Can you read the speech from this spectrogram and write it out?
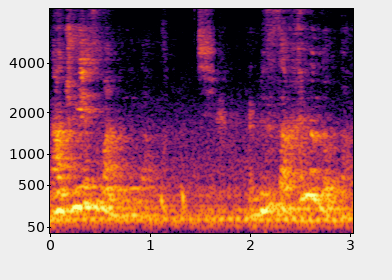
난 주 예수만 믿는다. 믿을 사람 한 명도 없다.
